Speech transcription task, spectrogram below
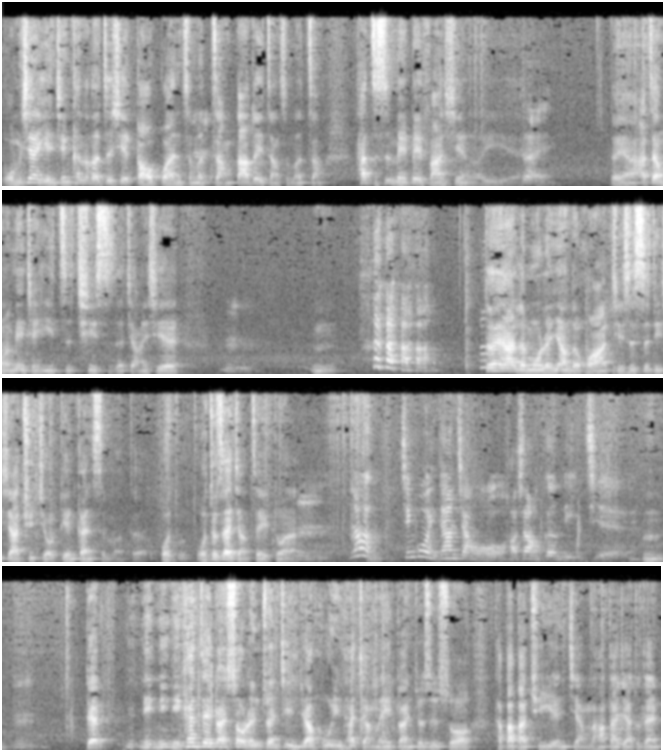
我们现在眼前看到的这些高官，什么长大队长，什么长，他只是没被发现而已。对，对呀，啊，在我们面前颐指气使的讲一些，嗯嗯，对啊，人模人样的话，其实私底下去酒店干什么的，我我就在讲这一段。嗯，那经过你这样讲，我好像有更理解。嗯嗯，对啊，你你你看这一段受人尊敬，你就要呼应他讲那一段，就是说他爸爸去演讲，然后大家都在。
